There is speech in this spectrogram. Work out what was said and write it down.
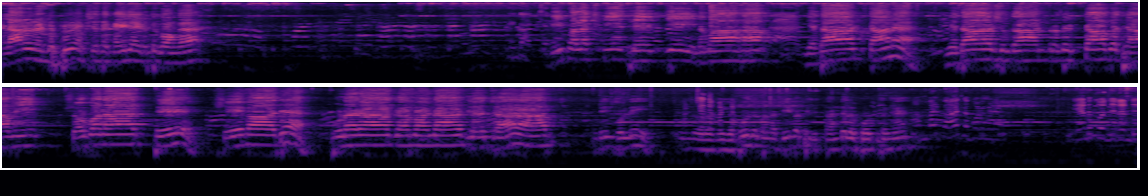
எல்லாரும் ரெண்டு பூ அக்ஷதை கையில எடுத்துக்கோங்க. दीपलक्ष्मी देव्यै नमः यदाट्टान यदा शुगान् प्रतिष्ठापयामि शोभनार्थे क्षेमाज புனராகமனாஜ அப்படின்னு சொல்லி இந்த நீங்க பூஜை பண்ண தீபத்துக்கு தண்டுல போட்டுருங்க எனக்கு கொஞ்சம் ரெண்டு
